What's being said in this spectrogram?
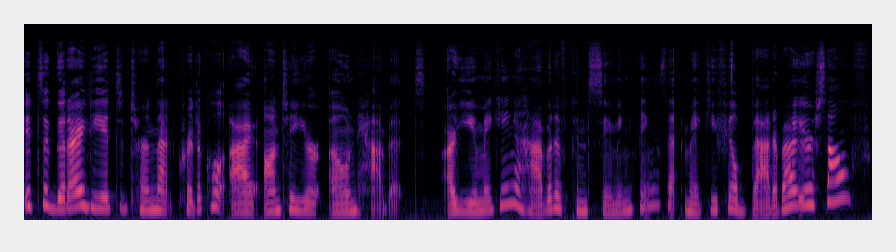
it's a good idea to turn that critical eye onto your own habits. Are you making a habit of consuming things that make you feel bad about yourself?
